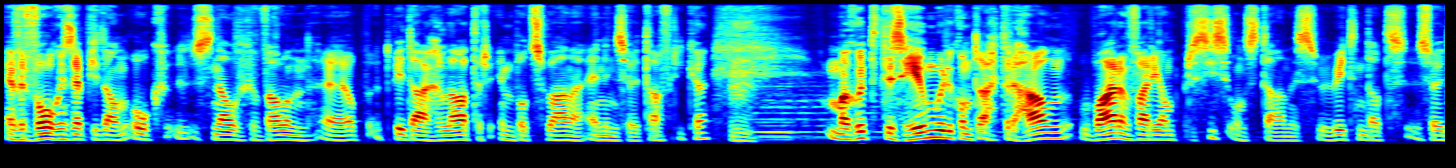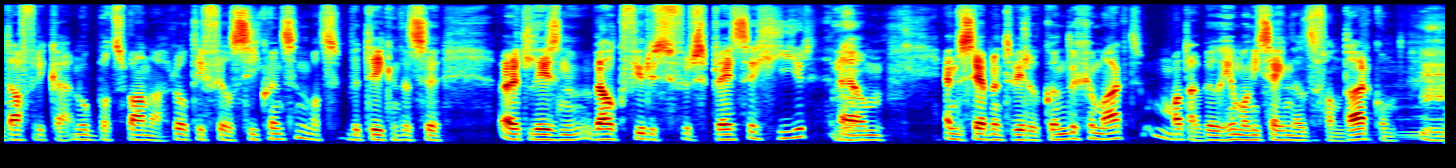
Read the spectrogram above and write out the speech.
En vervolgens heb je dan ook snel gevallen eh, op twee dagen later in Botswana en in Zuid-Afrika. Mhm. Maar goed, het is heel moeilijk om te achterhalen waar een variant precies ontstaan is. We weten dat Zuid-Afrika en ook Botswana relatief veel sequencen, wat betekent dat ze uitlezen welk virus verspreidt zich hier. Ja. Ehm, en dus ze hebben het wereldkundig gemaakt, maar dat wil helemaal niet zeggen dat het vandaar komt. Mhm.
